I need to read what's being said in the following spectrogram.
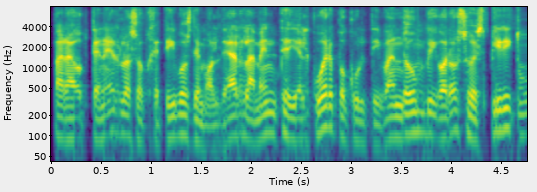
para obtener los objetivos de moldear la mente y el cuerpo cultivando un vigoroso espíritu,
